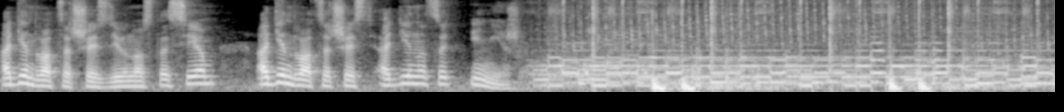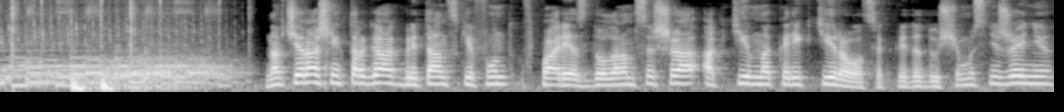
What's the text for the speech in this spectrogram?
1.2697, 1.2611 и ниже. На вчерашних торгах британский фунт в паре с долларом США активно корректировался к предыдущему снижению,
